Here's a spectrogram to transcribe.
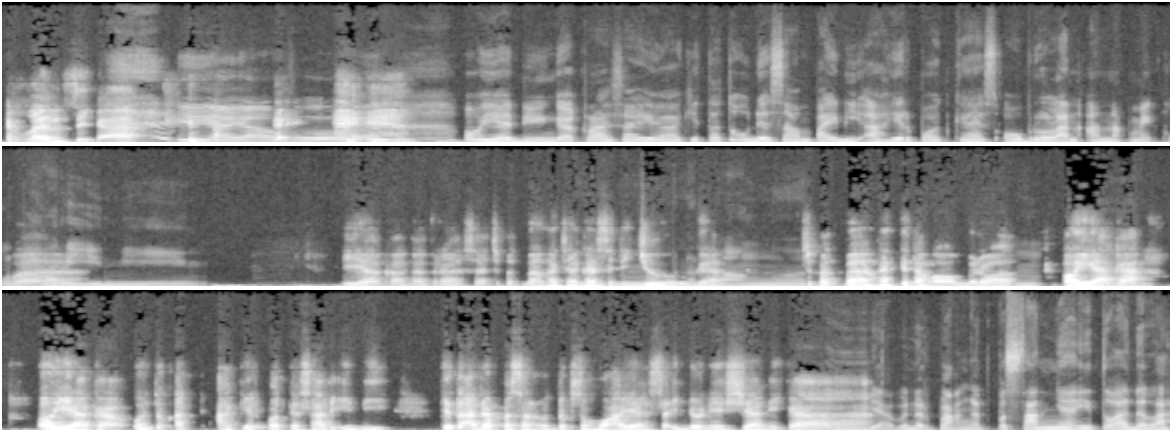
keren sih, Kak. iya ya ampun. Oh iya di nggak kerasa ya kita tuh udah sampai di akhir podcast obrolan anak makeup hari ini. Iya, Kak, nggak kerasa. Cepet banget ya, Kak. Sedih bener juga. banget. Cepet banget kita ngobrol. Mm-mm. Oh iya, Kak. Oh iya, Kak. Untuk ak- akhir podcast hari ini, kita ada pesan untuk semua ayah se-Indonesia nih, Kak. Iya bener banget Pesannya itu adalah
